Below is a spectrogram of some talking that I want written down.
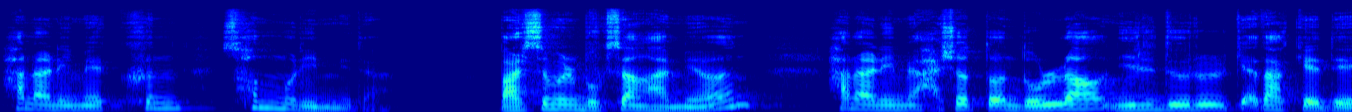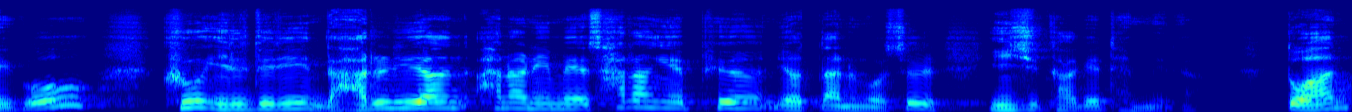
하나님의 큰 선물입니다. 말씀을 묵상하면 하나님이 하셨던 놀라운 일들을 깨닫게 되고 그 일들이 나를 위한 하나님의 사랑의 표현이었다는 것을 인식하게 됩니다. 또한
